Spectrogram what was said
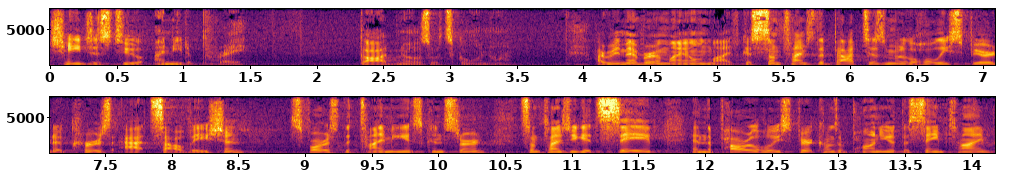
changes to, I need to pray. God knows what's going on. I remember in my own life, because sometimes the baptism of the Holy Spirit occurs at salvation, as far as the timing is concerned. Sometimes you get saved and the power of the Holy Spirit comes upon you at the same time.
